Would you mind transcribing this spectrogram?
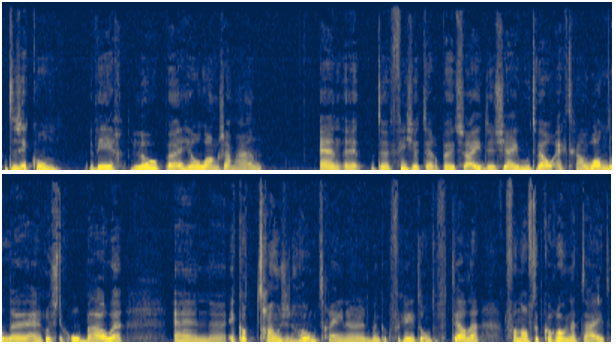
dus ik kon weer lopen, heel langzaamaan. En uh, de fysiotherapeut zei, dus jij moet wel echt gaan wandelen en rustig opbouwen. En uh, ik had trouwens een home trainer, dat ben ik ook vergeten om te vertellen. Vanaf de coronatijd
